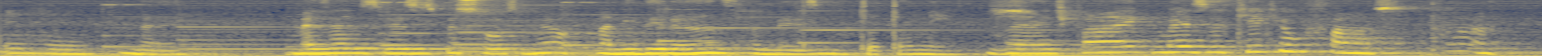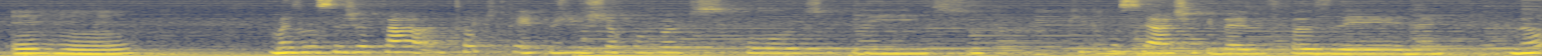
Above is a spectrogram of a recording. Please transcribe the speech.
uhum, né? Mas às vezes as pessoas, meu, na liderança mesmo, totalmente. né? Tipo, ai, mas o que que eu faço? Tá, Uhum, Mas você já tá há tanto tempo, a gente já conversou sobre isso. O que, que você acha que deve fazer, né? Não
